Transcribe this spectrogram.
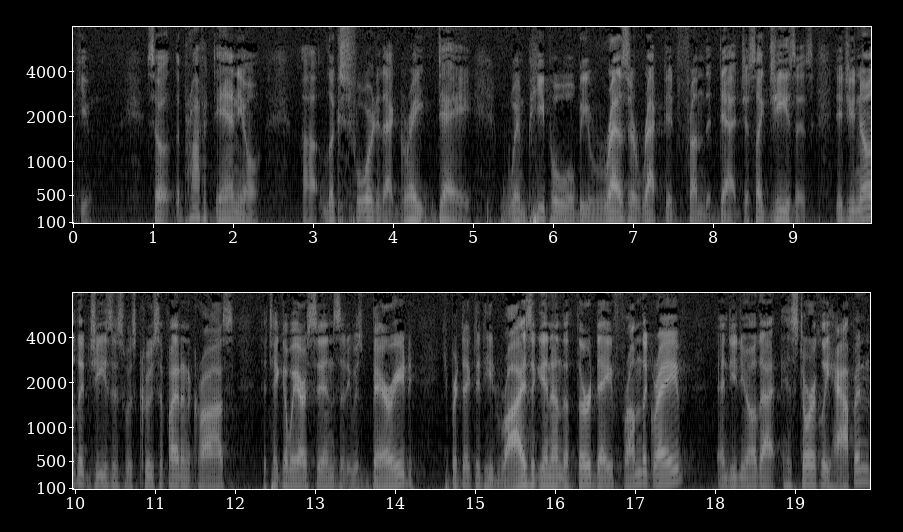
Thank you. So the prophet Daniel uh, looks forward to that great day when people will be resurrected from the dead, just like Jesus. Did you know that Jesus was crucified on a cross to take away our sins, that he was buried? He predicted he'd rise again on the third day from the grave. And did you know that historically happened?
